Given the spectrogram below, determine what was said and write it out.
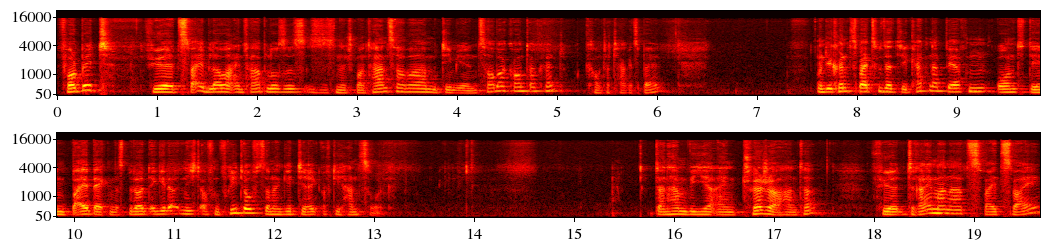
Forbid. Für zwei blaue, ein farbloses ist es ein Spontanzauber, mit dem ihr einen Zauber-Counter könnt. Counter Target Spell. Und ihr könnt zwei zusätzliche Karten abwerfen und den buybacken. Das bedeutet, er geht nicht auf den Friedhof, sondern geht direkt auf die Hand zurück. Dann haben wir hier einen Treasure Hunter für 3 Mana 2-2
